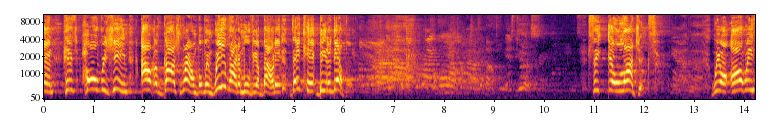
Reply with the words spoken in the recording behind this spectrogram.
and his whole regime out of God's realm, but when we write a movie about it, they can't beat a devil. See, illogics. We are always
